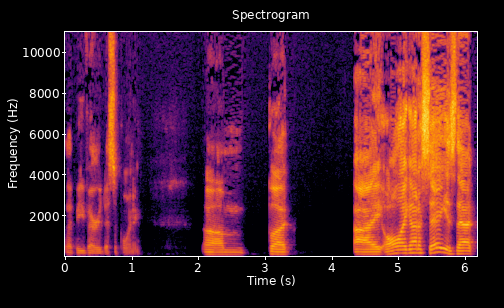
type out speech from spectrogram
that'd be very disappointing. Um, but I all I gotta say is that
